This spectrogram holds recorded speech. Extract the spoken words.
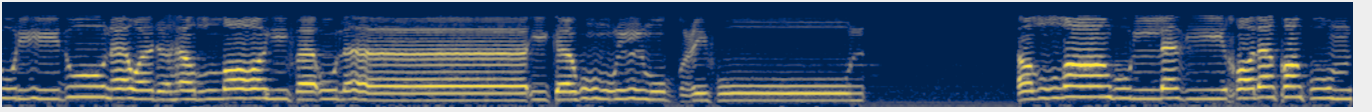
تريدون وجه الله فأولئك هم المضعفون. الله الذي خلقكم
